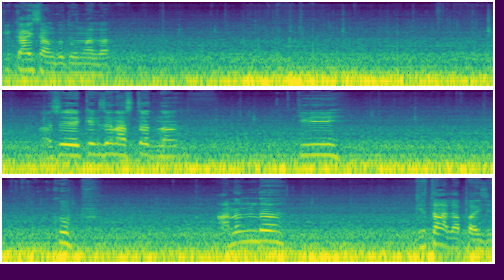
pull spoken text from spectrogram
की काय सांगू तुम्हाला? असे एक एक जण असतात ना की खूप आनंद घेता आला पाहिजे.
